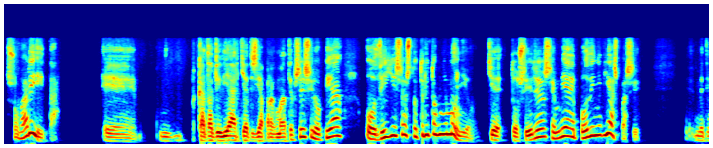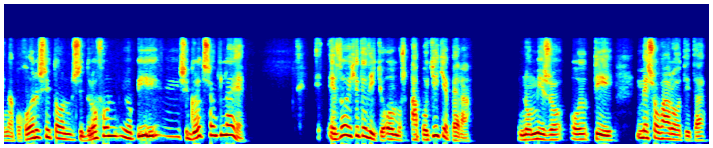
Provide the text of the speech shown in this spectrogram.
σοβαρή ήττα ε, κατά τη διάρκεια της διαπραγμάτευσης η οποία οδήγησε στο τρίτο μνημόνιο και το ΣΥΡΙΖΑ σε μια επώδυνη διάσπαση. με την αποχώρηση των συντρόφων οι οποίοι συγκρότησαν τη ΛΑΕ. Εδώ έχετε δίκιο. Όμως από εκεί και πέρα νομίζω ότι με σοβαρότητα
